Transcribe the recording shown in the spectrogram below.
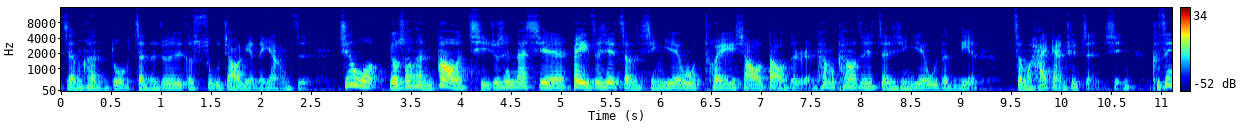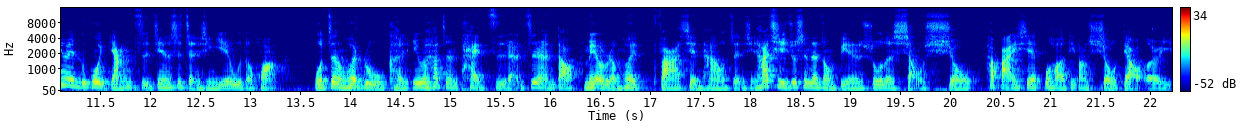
整很多，整的就是一个塑胶脸的样子。其实我有时候很好奇，就是那些被这些整形业务推销到的人，他们看到这些整形业务的脸，怎么还敢去整形？可是因为如果杨子今天是整形业务的话，我真的会入坑，因为他真的太自然，自然到没有人会发现他有整形。他其实就是那种别人说的小修，他把一些不好的地方修掉而已。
